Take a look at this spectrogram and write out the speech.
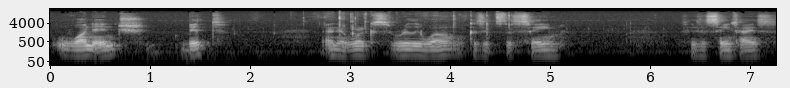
one inch bit and it works really well because it's the same it's the same size.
